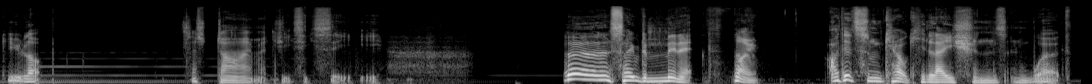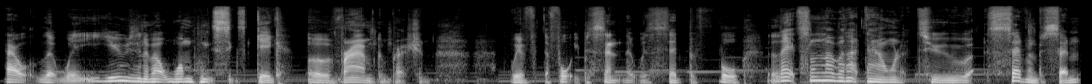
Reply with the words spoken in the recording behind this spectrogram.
QLOP. Just time at GCC. Uh, saved a minute. So, I did some calculations and worked out that we're using about 1.6 gig of RAM compression with the 40% that was said before. Let's lower that down to 7%,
